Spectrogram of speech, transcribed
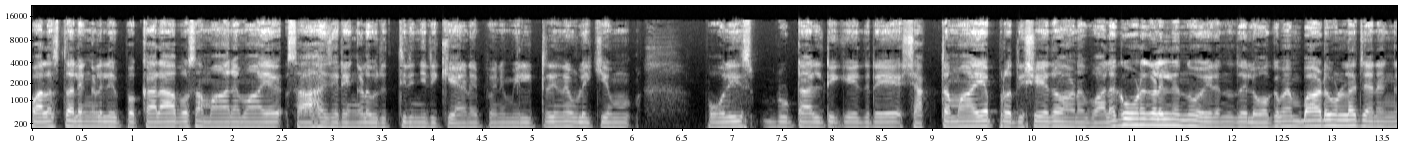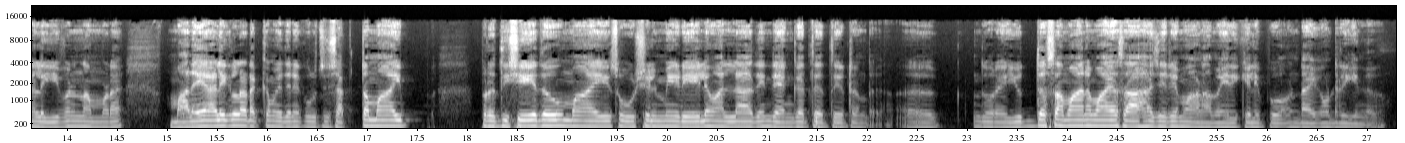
പല സ്ഥലങ്ങളിൽ ഇപ്പോൾ കലാപ സമാനമായ സാഹചര്യങ്ങൾ ഉരുത്തിരിഞ്ഞിരിക്കുകയാണ്. ഇപ്പോൾ ഇനി മിലിറ്ററിനെ വിളിക്കും പോലീസ് ബ്രൂട്ടാലിറ്റിക്കെതിരെ ശക്തമായ പ്രതിഷേധമാണ്. പല കോണുകളിൽ നിന്നും ഉയരുന്നത്. ലോകമെമ്പാടുമുള്ള ജനങ്ങൾ ഈവൻ നമ്മുടെ മലയാളികളടക്കം ഇതിനെക്കുറിച്ച് ശക്തമായി പ്രതിഷേധവുമായി സോഷ്യൽ മീഡിയയിലും അല്ലാതെയും രംഗത്തെത്തിയിട്ടുണ്ട്. എന്താ പറയുക യുദ്ധസമാനമായ സാഹചര്യമാണ് അമേരിക്കയിൽ ഇപ്പോൾ ഉണ്ടായിക്കൊണ്ടിരിക്കുന്നത്.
